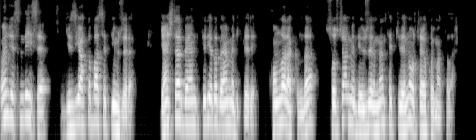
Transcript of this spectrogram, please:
Öncesinde ise girizgahta bahsettiğim üzere gençler beğendikleri ya da beğenmedikleri konular hakkında sosyal medya üzerinden tepkilerini ortaya koymaktalar.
